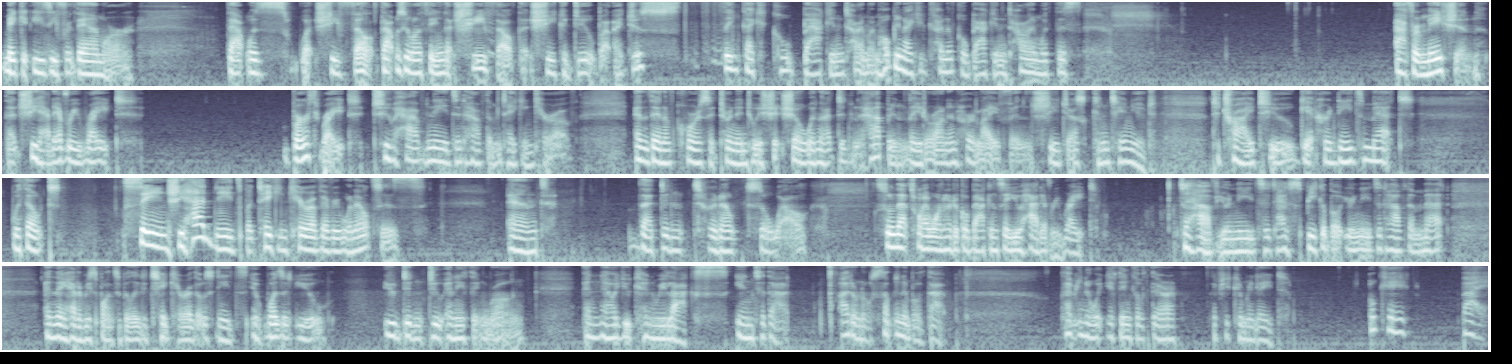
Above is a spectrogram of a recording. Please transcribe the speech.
make it easy for them or that was what she felt. That was the only thing that she felt that she could do. But I just think I could go back in time. I'm hoping I can kind of go back in time with this affirmation that she had every right, birthright, to have needs and have them taken care of. And then, of course, it turned into a shit show when that didn't happen later on in her life. And she just continued to try to get her needs met without saying she had needs, but taking care of everyone else's. And that didn't turn out so well. So that's why I want her to go back and say you had every right to have your needs, to speak about your needs and have them met and they had a responsibility to take care of those needs. It wasn't you. You didn't do anything wrong. And now you can relax into that. I don't know, something about that. Let me know what you think out there if you can relate. Okay, bye.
